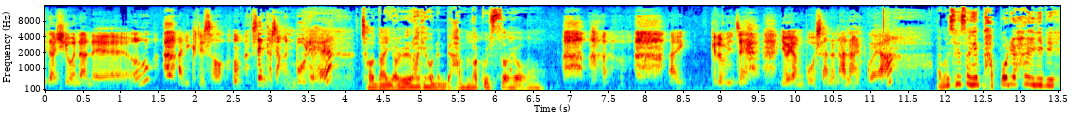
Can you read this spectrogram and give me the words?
속이 다 시원하네. 어? 아니 그래서 어? 센터장은 뭐래? 전화 연락이 오는데 안 받고 있어요. 아이 그럼 이제 요양보호사는 안 할 거야? 아무 세상에 밥벌이 할 일이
